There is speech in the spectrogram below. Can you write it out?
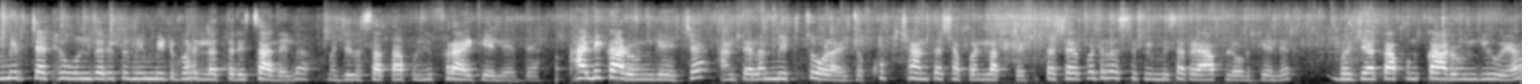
मिरच्या ठेवून जरी तुम्ही मीठ भरलं तरी चालेल म्हणजे जसं आता आपण हे फ्राय केले त्या. खाली काढून घ्यायच्या आणि त्याला मीठ चोळायचं. खूप छान तशा पण लागते तशा पण रेसिपी मी सगळ्या अपलोड केल्यात. भजी आता आपण काढून घेऊया.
